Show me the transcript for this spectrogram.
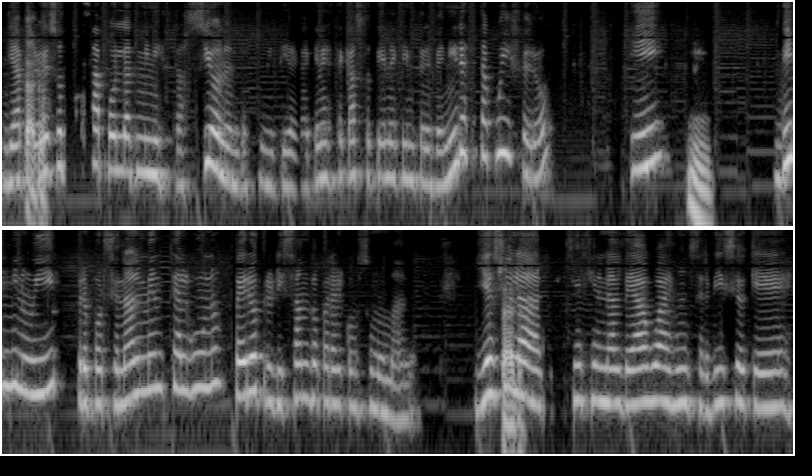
Ya, pero eso pasa por la administración en definitiva, que en este caso tiene que intervenir este acuífero y mm. disminuir proporcionalmente algunos, pero priorizando para el consumo humano. Y eso la Dirección General de Agua es un servicio que es,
